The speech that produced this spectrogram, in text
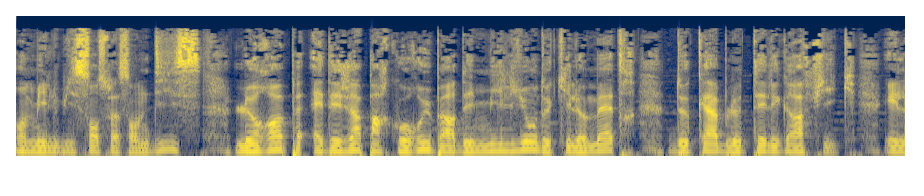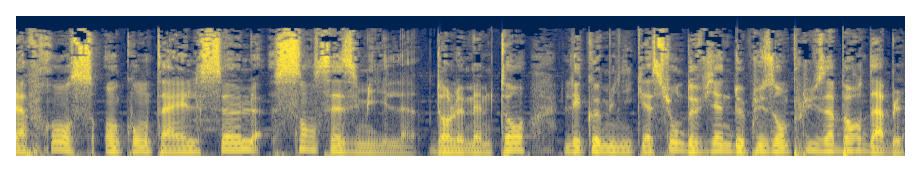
En 1870, l'Europe est déjà parcourue par des millions de kilomètres de câbles télégraphiques et la France en compte à elle seule 116 000. Dans le même temps, les communications deviennent de plus en plus abordables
